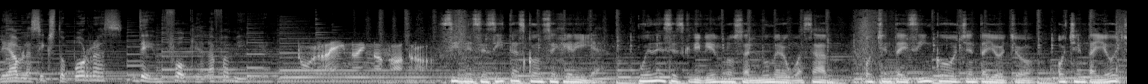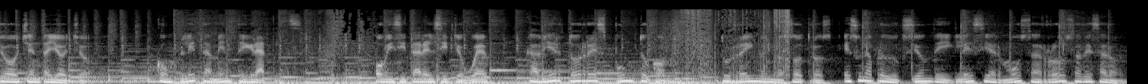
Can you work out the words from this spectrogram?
Le habla Sixto Porras de Enfoque a la Familia. Si necesitas consejería, Puedes escribirnos al número WhatsApp 8588-8888, completamente gratis. O visitar el sitio web javiertorres.com. Tu reino en nosotros es una producción de Iglesia Hermosa Rosa de Sarón.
